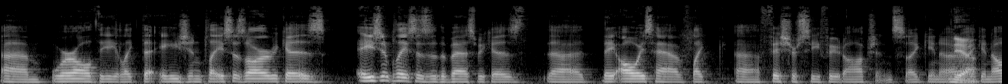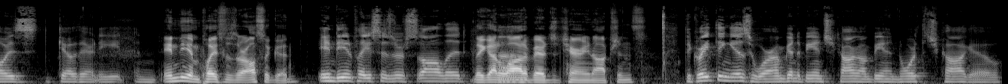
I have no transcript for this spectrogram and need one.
um, where all the like the Asian places are because Asian places are the best because uh, they always have like uh, fish or seafood options. Like you know, Yeah. I can always go there and eat. And Indian places are also good. Indian places are solid. They got a lot Um, of vegetarian options. The great thing is where I'm going to be in Chicago. I'm being in North Chicago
